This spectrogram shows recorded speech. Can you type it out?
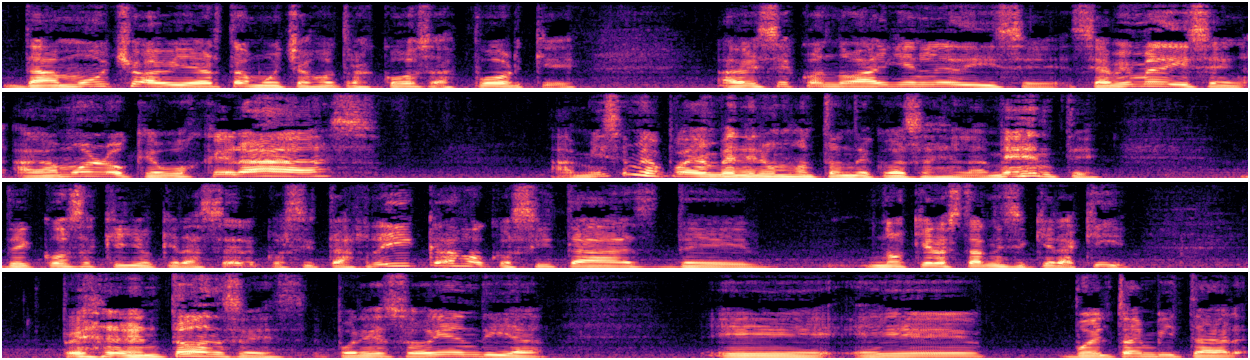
da mucho abierto a muchas otras cosas, porque a veces cuando alguien le dice, si a mí me dicen, hagamos lo que vos querás, a mí se me pueden venir un montón de cosas en la mente, de cosas que yo quiera hacer, cositas ricas o cositas de no quiero estar ni siquiera aquí. Pero entonces, por eso hoy en día eh, he vuelto a invitar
